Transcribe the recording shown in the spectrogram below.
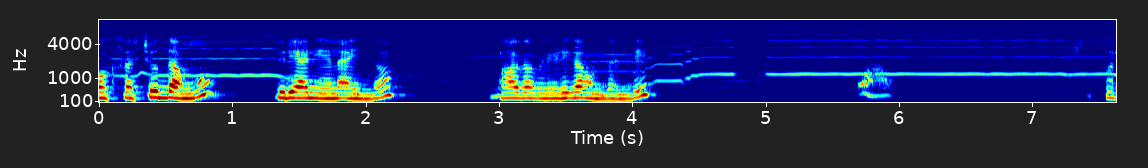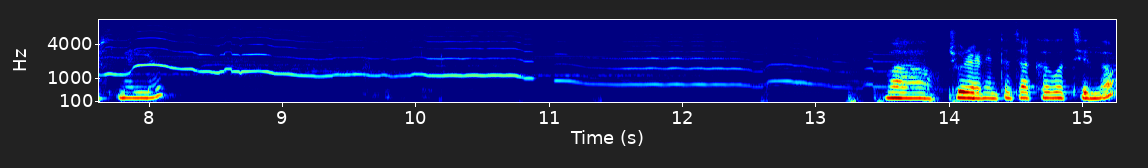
ఒకసారి చూద్దాము. బిర్యానీ ఎలా అయిందో. బాగా వేడిగా ఉందండి. Super smell. వా చూడండి ఎంత చక్కగా వచ్చిందో.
